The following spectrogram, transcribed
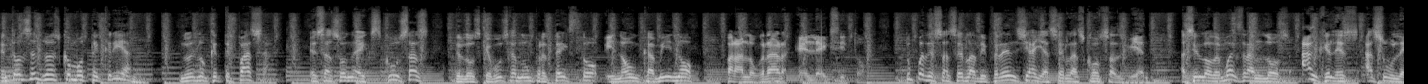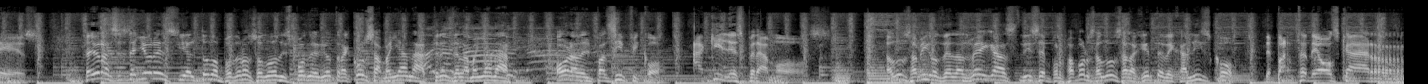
Entonces no es como te crían, no es lo que te pasa. Esas son excusas de los que buscan un pretexto y no un camino para lograr el éxito. Tú puedes hacer la diferencia y hacer las cosas bien. Así lo demuestran los Ángeles Azules. Señoras y señores, si el Todopoderoso no dispone de otra cosa, mañana a 3 de la mañana, hora del Pacífico, aquí le esperamos. Saludos amigos de Las Vegas. Dice, por favor, saludos a la gente de Jalisco, de parte de Oscar.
